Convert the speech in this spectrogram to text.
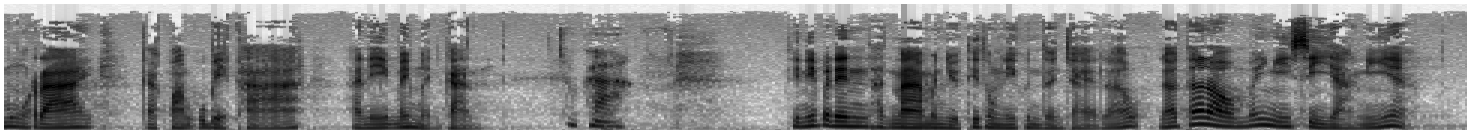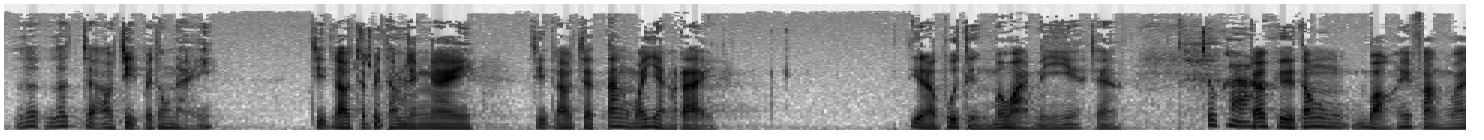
มุ่งร้าย กับความอุเบกขา อันนี้ไม่เหมือนกันเจ้าค่ะ ทีนี้ประเด็นถัดมามันอยู่ที่ตรงนี้คุณเตือนใจแล้ว แล้วถ้าเราไม่มีสี่อย่างนี้อะแล้วแล้วจะเอาจิตไปตรงไหน จิตเราจะไปทำยังไง จิตเราจะตั้งไว้อย่างไร ที่เราพูดถึงเมื่อวานนี้ใช่ไหมเจ้าค่ะก็คือต้องบอกให้ฟังว่า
